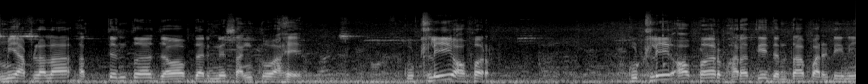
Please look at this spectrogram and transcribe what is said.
मी आपल्याला अत्यंत जबाबदारीने सांगतो आहे कुठलीही ऑफर कुठलीही ऑफर भारतीय जनता पार्टीनी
